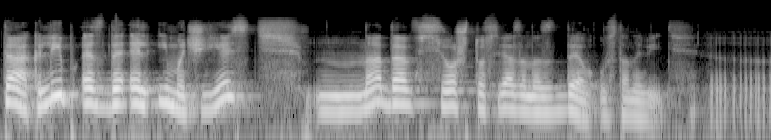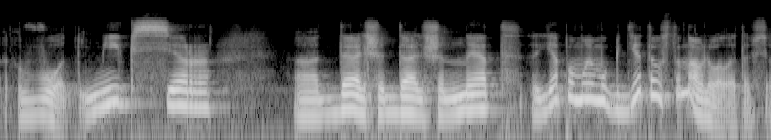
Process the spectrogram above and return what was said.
Так, lib SDL image есть. Надо все, что связано с dev установить. Э, вот. Миксер. А, дальше, дальше, net. Я, по-моему, где-то устанавливал это все.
